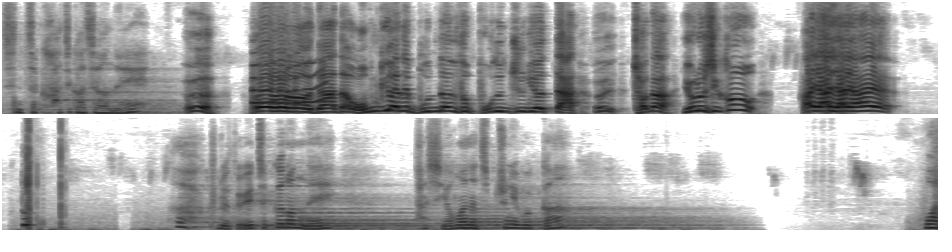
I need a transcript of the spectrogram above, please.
진짜 가지가지하네. 어, 어, 나, 나 엄규한의 문단속 보는 중이었다. 어, 전화 열으시고, 아야야야. 아, 그래도 일찍 끊었네. 다시 영화나 집중해 볼까? 와,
